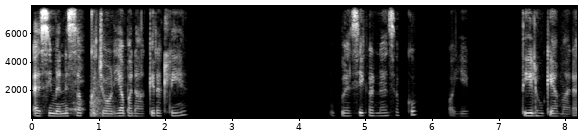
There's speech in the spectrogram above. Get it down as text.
ऐसी मैंने सब कचौड़ियाँ बना के रख ली हैं। ऐसे ही करना है सबको और ये तेल हो गया हमारा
